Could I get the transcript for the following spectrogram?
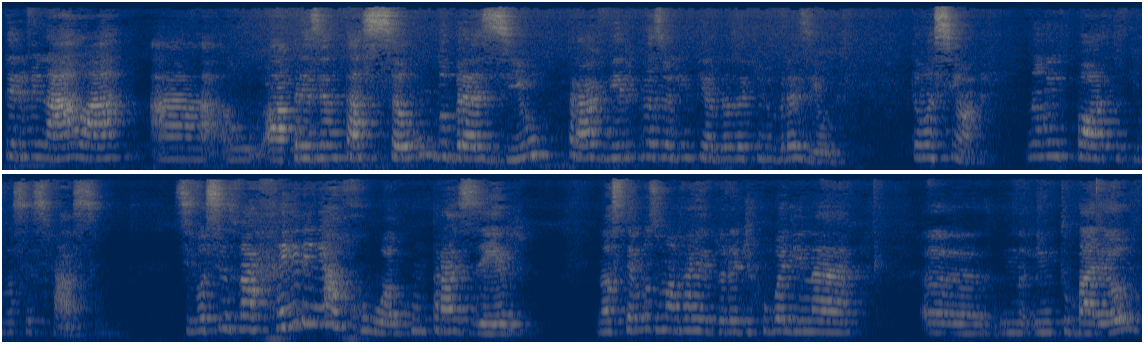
terminar lá a, a apresentação do Brasil para vir para as Olimpíadas aqui no Brasil. Então assim, ó, não importa o que vocês façam. Se vocês varrerem a rua com prazer, nós temos uma varredura de rua ali na, no- em Tubarão.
